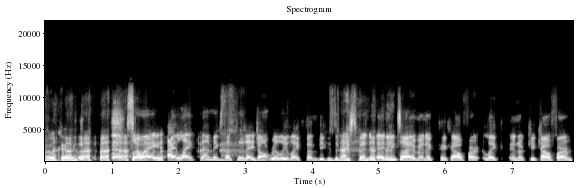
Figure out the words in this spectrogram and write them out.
okay. so I I like them, except that I don't really like them because if you spend any time in a cacao farm, like in a cacao farm,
